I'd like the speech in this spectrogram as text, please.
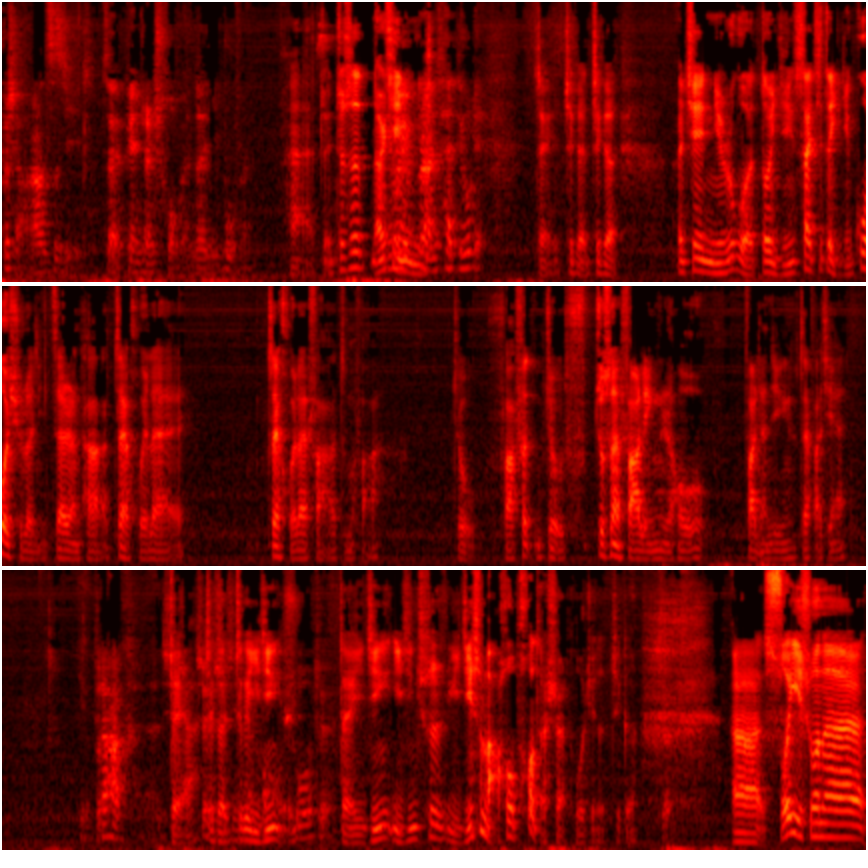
不想让自己再变成丑闻的一部分，哎，对，就是而且你不然太丢脸。对这个这个，而且你如果都已经赛季都已经过去了，你再让他再回来，再回来罚怎么罚？就罚分就就算罚零，然后罚奖金再罚钱。也不大可能。对啊这这个这个已经对，对，已经已经是已经是马后炮的事儿，我觉得这个，呃，所以说呢，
